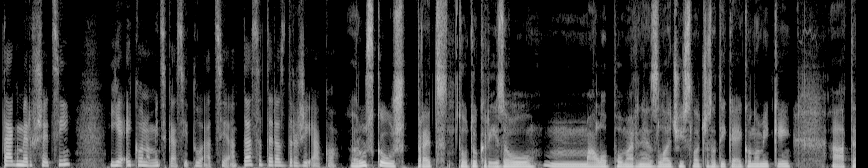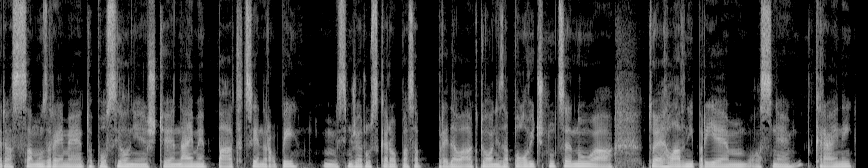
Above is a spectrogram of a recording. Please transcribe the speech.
takmer všetci, je ekonomická situácia. Tá sa teraz drží ako? Rusko už pred touto krízou malo pomerne zlé čísla, čo sa týka ekonomiky a teraz samozrejme to posilní ešte najmä pád cien ropy. Myslím, že ruská ropa sa predáva aktuálne za polovičnú cenu a to je hlavný príjem vlastne krajiny.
